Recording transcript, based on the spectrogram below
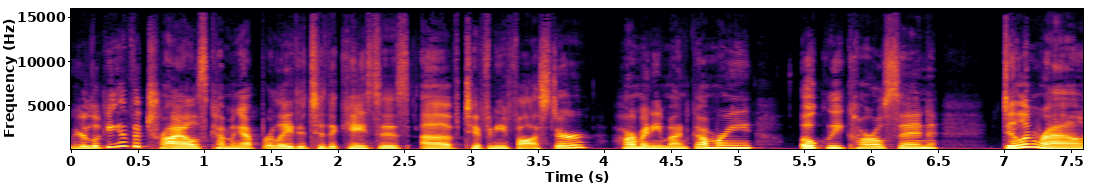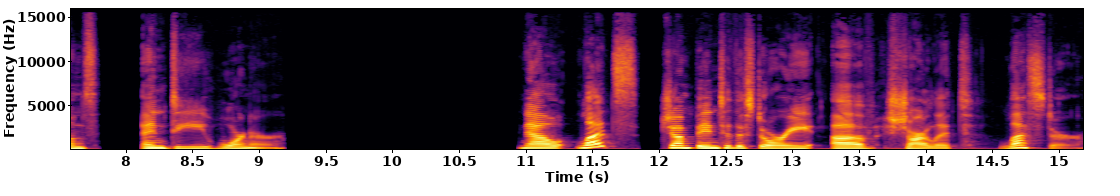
We're looking at the trials coming up related to the cases of Tiffany Foster, Harmony Montgomery, Oakley Carlson, Dylan Rounds, and Dee Warner. Now, let's jump into the story of Charlotte Lester.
